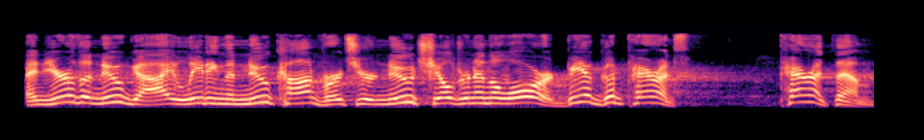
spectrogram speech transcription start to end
And you're the new guy leading the new converts, your new children in the Lord. Be a good parent. Parent them.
